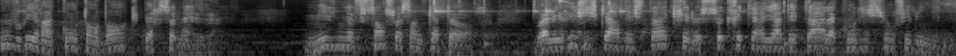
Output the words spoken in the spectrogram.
ouvrir un compte en banque personnel. 1974. Valérie Giscard d'Estaing crée le secrétariat d'État à la condition féminine.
